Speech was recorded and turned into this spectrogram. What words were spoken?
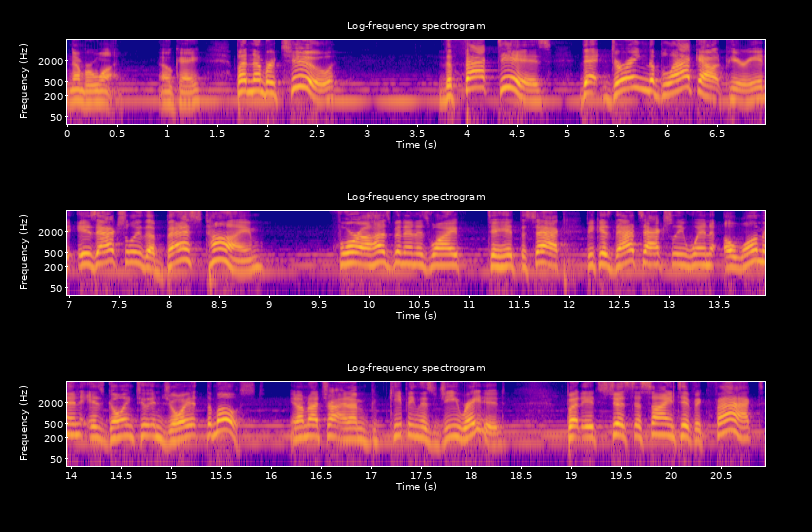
number one, okay? But number two, the fact is that during the blackout period is actually the best time for a husband and his wife to hit the sack because that's actually when a woman is going to enjoy it the most. You know, I'm not trying, and I'm keeping this G rated, but it's just a scientific fact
